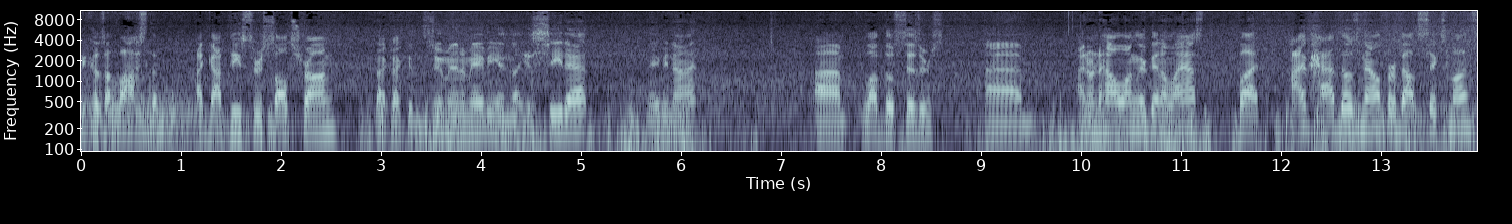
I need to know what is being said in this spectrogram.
because I lost them. I got these through Salt Strong. In fact, I can zoom in maybe and let you see that. Maybe not. Um, love those scissors. Um, I don't know how long they're gonna last, but I've had those now for about six months.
